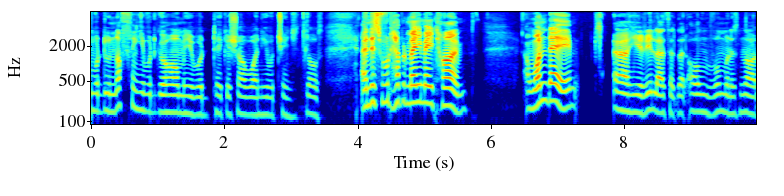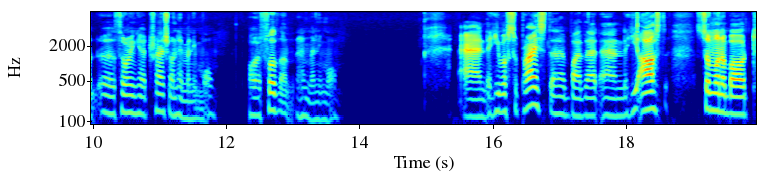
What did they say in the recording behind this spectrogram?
would do nothing. He would go home, he would take a shower, and he would change his clothes, and this would happen many many times. And one day, uh, he realized that that old woman is not uh, throwing her trash on him anymore, or filth on him anymore. And he was surprised uh, by that, and he asked someone about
